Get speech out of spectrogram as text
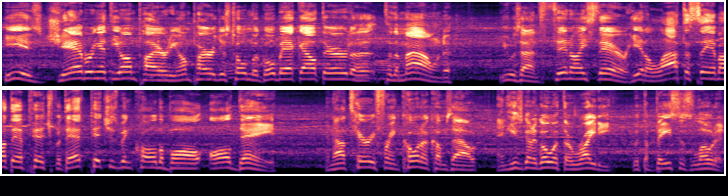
He is jabbering at the umpire. The umpire just told him to go back out there to, to the mound. He was on thin ice there. He had a lot to say about that pitch, but that pitch has been called a ball all day. And now Terry Francona comes out, and he's going to go with the righty with the bases loaded.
